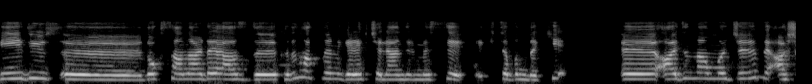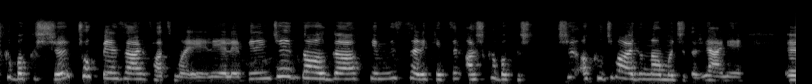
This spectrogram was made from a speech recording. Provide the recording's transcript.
1790'larda yazdığı Kadın Haklarını Gerekçelendirmesi e, kitabındaki e, aydınlanmacı ve aşkı bakışı çok benzer Fatma Ali'ye. Birinci dalga feminist hareketin aşka bakışı akılcı ve aydınlanmacıdır. Yani e,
